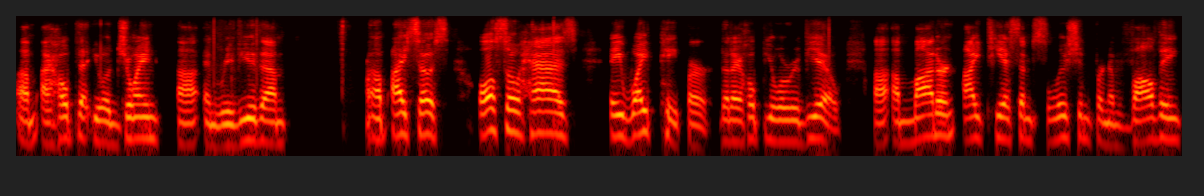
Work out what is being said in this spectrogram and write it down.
Um, i hope that you will join uh, and review them. Um, isos also has a white paper that I hope you will review, uh, a modern ITSM solution for an evolving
